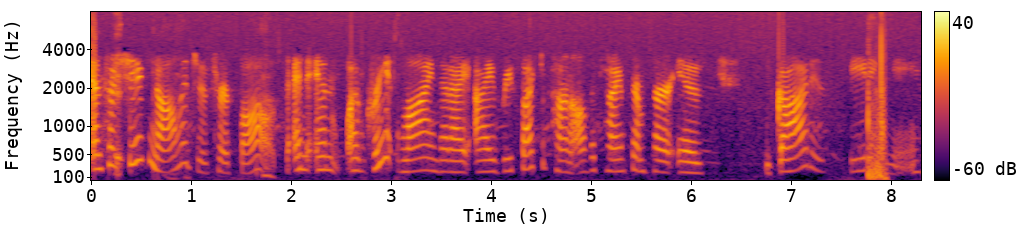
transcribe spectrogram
And so she acknowledges her faults. And, and a great line that I, I reflect upon all the time from her is God is feeding me,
